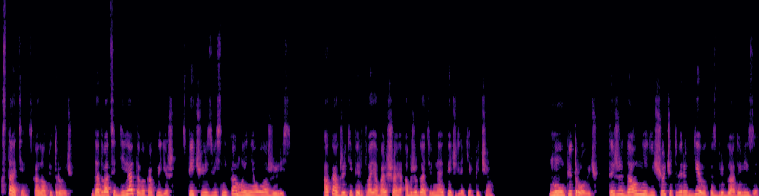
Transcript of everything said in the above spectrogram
«Кстати», — сказал Петрович, до двадцать девятого, как видишь, с печью известняка мы не уложились. А как же теперь твоя большая обжигательная печь для кирпича? Ну, Петрович, ты же дал мне еще четверых девок из бригады Лизы,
